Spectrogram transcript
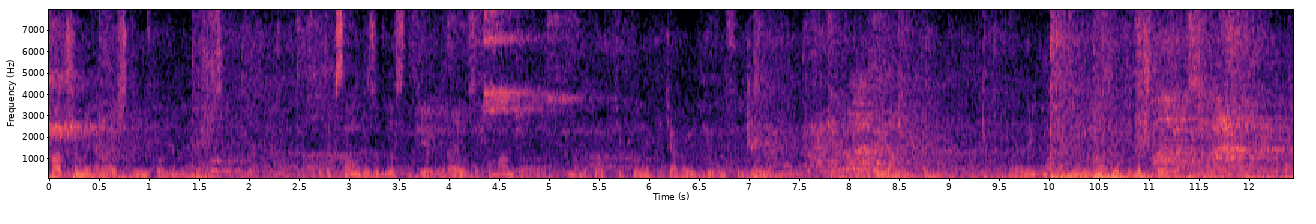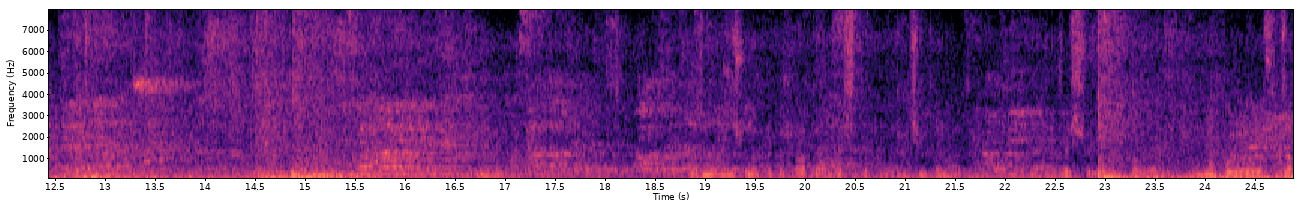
слабшими граєш, ти ніколи не навчишся. Так само десь обласники грають за команду, а команда трохи типу, не підтягують рівень футболу е, району. Я не можу підлаштовуватися. Даже мене нічого, наприклад, проти, а бачите, чемпіонат е, вищої готовий. Ну, е, футзал.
